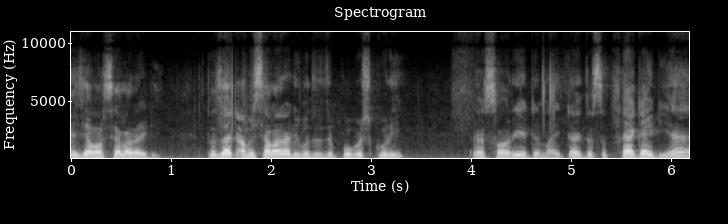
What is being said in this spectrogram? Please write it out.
এই যে আমার স্যালার আইডি তো যাক, আমি স্যালার আইডির মধ্যে যদি প্রবেশ করি সরি এটা না, এটা হচ্ছে ফ্যাক আইডি হ্যাঁ?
